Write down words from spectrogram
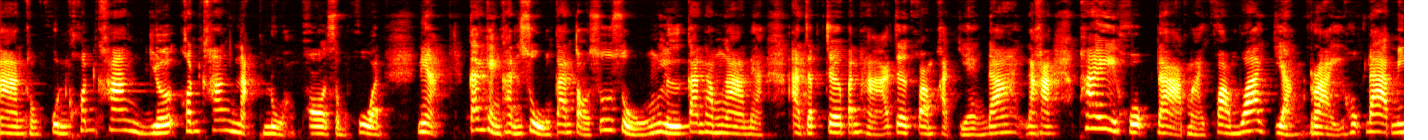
งานของคุณค่อนข้างเยอะค่อนข้างหนักหน่วงพอสมควร เนี่ยการแข่งขันสูงการต่อสู้สูง หรือการทำงานเนี่ยอาจจะเจอปัญหาเจอความขัดแย้งได้นะคะไพ่หกดาบหมายความว่าอย่างไรหกดาบมี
